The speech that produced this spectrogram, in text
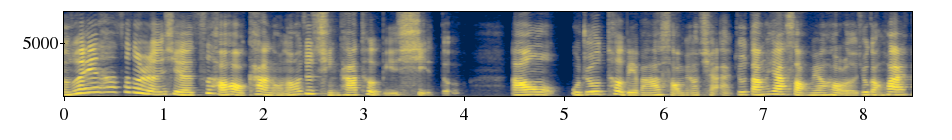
想说，哎，他这个人写的字好好看哦，然后就请他特别写的，然后我就特别把它扫描起来，就当下扫描好了，就赶快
